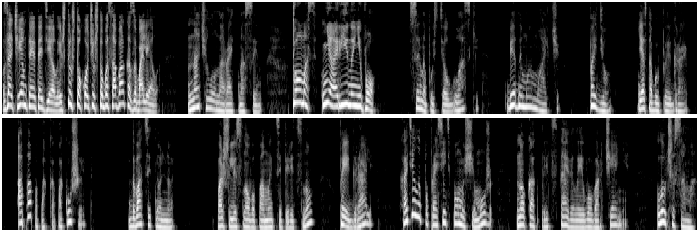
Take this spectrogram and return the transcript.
«Зачем ты это делаешь? Ты что, хочешь, чтобы собака заболела?» Начал он орать на сына. «Томас, не ори на него!» Сын опустил глазки. «Бедный мой мальчик, пойдем, я с тобой поиграю, а папа пока покушает». 20.00. Пошли снова помыться перед сном, поиграли. Хотела попросить помощи мужа, но как представила его ворчание, лучше сама.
